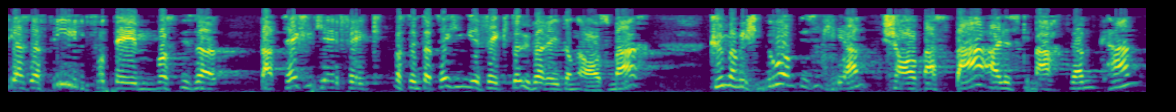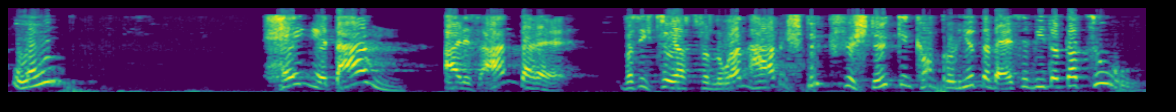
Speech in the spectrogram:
sehr, sehr viel von dem, was dieser tatsächliche Effekt, was den tatsächlichen Effekt der Überredung ausmacht, kümmere mich nur um diesen Kern, schaue, was da alles gemacht werden kann und hänge dann alles andere, was ich zuerst verloren habe, Stück für Stück in kontrollierter Weise wieder dazu.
